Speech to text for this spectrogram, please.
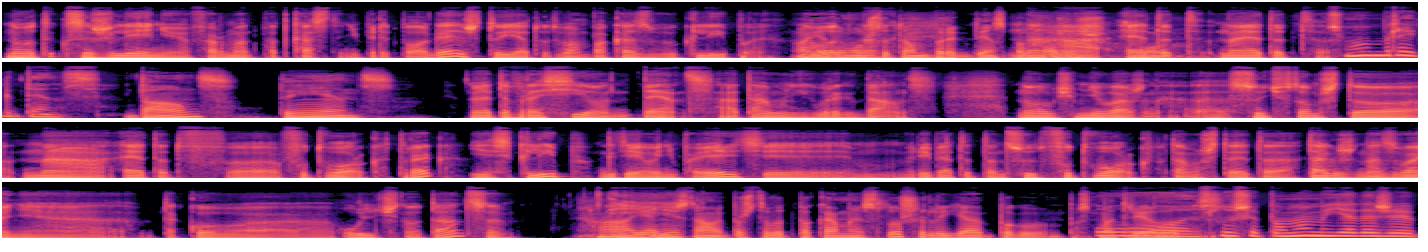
Но вот, к сожалению, формат подкаста не предполагает, что я тут вам показываю клипы. А Но я вот думал, на, что там брейкдэнс на покажешь. этот, на этот Почему брейк-дэнс? Данс, дэнс. Но это в России он дэнс, а там у них брейк-данс. Ну, в общем, неважно. Э, Суть в том, что на этот э, footwork трек есть клип, где, вы не поверите, ребята танцуют футворк, потому что это также название такого уличного танца. А, я И- не знал. Просто вот пока мы слушали, я по- посмотрел. О, слушай, по-моему, я даже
